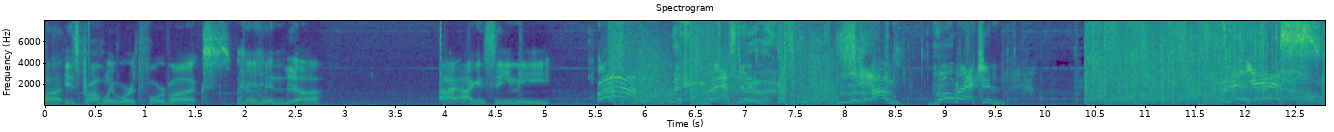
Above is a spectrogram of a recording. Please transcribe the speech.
Uh, it's probably worth four bucks, and uh, I, I can see me. Ah! You bastard! Shit! I'm bolt action. Yes!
